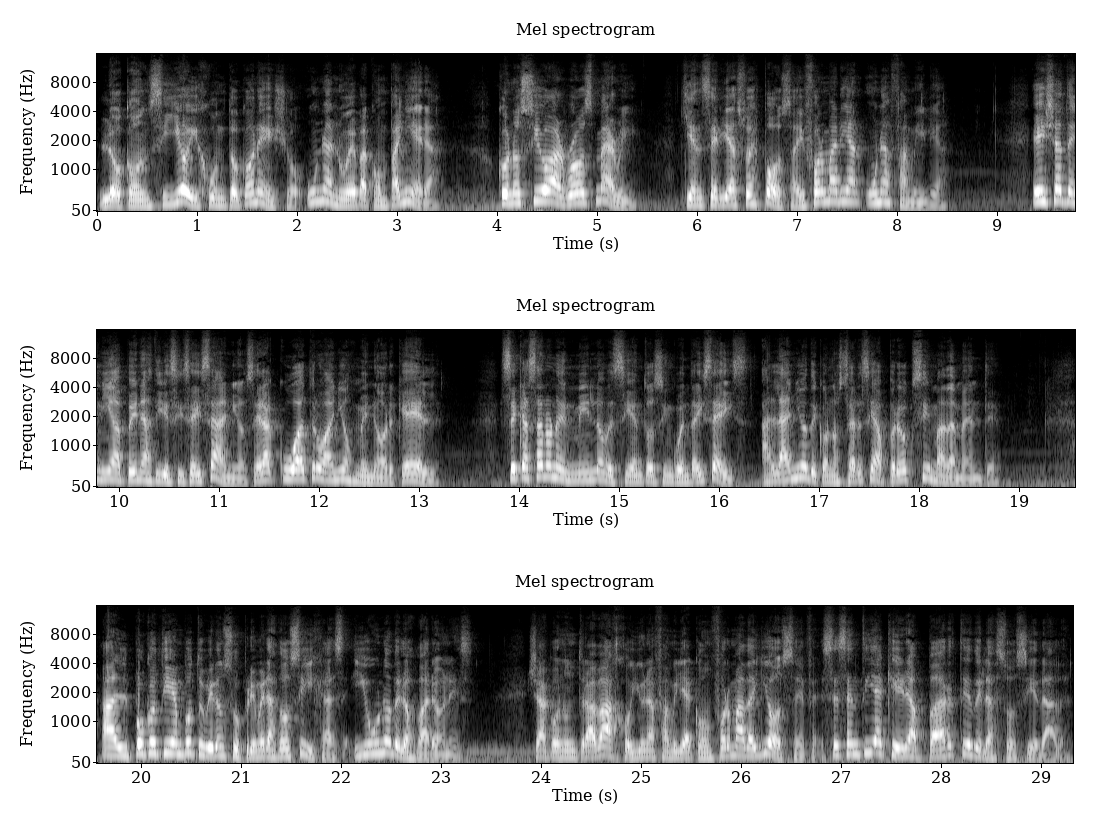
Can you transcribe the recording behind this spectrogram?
Lo consiguió y junto con ello una nueva compañera. Conoció a Rosemary, quien sería su esposa, y formarían una familia. Ella tenía apenas 16 años, era cuatro años menor que él. Se casaron en 1956, al año de conocerse aproximadamente. Al poco tiempo tuvieron sus primeras dos hijas y uno de los varones. Ya con un trabajo y una familia conformada, Joseph se sentía que era parte de la sociedad.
